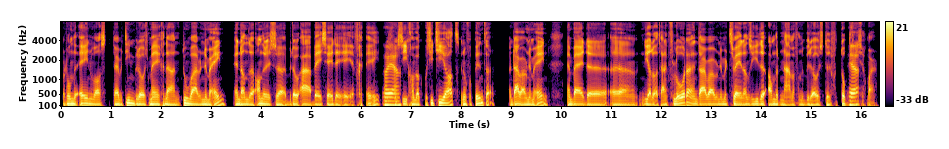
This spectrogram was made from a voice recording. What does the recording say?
ronde 1 was, daar hebben tien bureaus meegedaan. Toen waren we nummer 1. En dan de andere is eh, bureau A, B, C, D, E, F, G, E. Dus Oh ja. dan zie je gewoon welke positie je had en hoeveel punten. En daar waren we nummer 1. En bij de, eh, die hadden we uiteindelijk verloren. En daar waren we nummer 2. En dan zie je de andere namen van de bureaus, de top 3, Ja. zeg maar.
